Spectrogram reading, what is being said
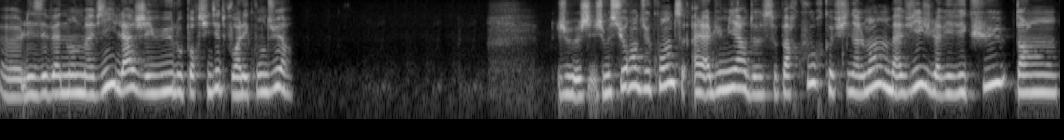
les événements de ma vie. Là, j'ai eu l'opportunité de pouvoir les conduire je, me suis rendu compte à la lumière de ce parcours que finalement ma vie, je l'avais vécue dans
